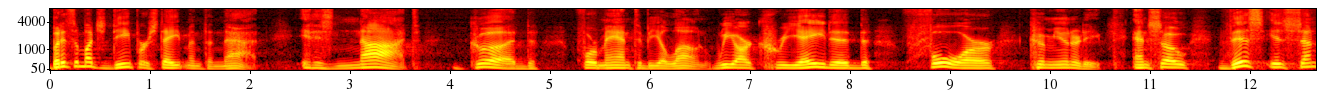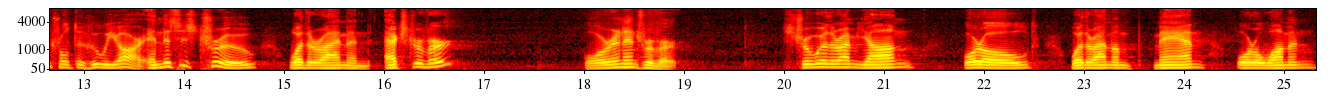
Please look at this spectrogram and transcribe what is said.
but it's a much deeper statement than that. It is not good for man to be alone. We are created for community. And so this is central to who we are. And this is true whether I'm an extrovert or an introvert. It's true whether I'm young or old, whether I'm a man or a woman,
